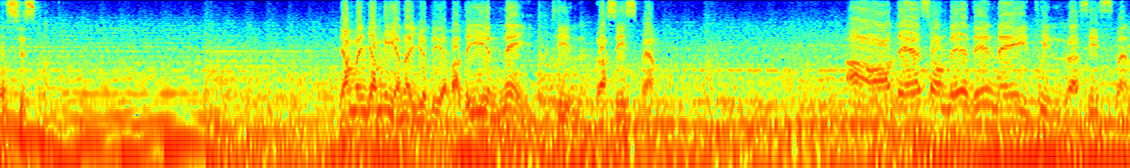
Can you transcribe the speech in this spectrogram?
rasismen. Ja, men jag menar ju det va. Det är nej till rasismen. Ja, det är som det är. Det är nej till rasismen.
